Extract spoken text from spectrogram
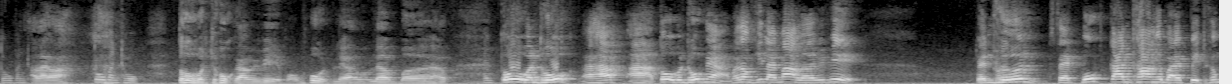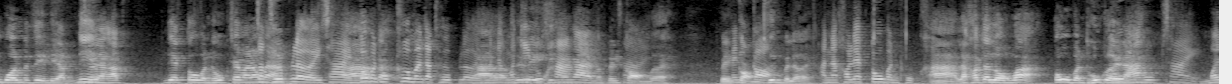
ตู้บรรทุกอะไรวะ ตู้บรรทุก ตู้บรรทุกครับพี่ๆผมพูดแล้วเริ่มเบลอร์ครับเป็นตู้บรรทุกนะครับ อ่า ตู้บรรทุกเนี่ยไม่ต้องคิดอะไรมากเลยพี่ๆเป็นพื้นเสร็จปุ๊บการข้างขึ้นไปปิดข้างบนเป็นสี่เหลี่ยมนี่นะครับ เรียกตู้บรรทุกใช่ไหมน้องจะแหม่ม ทึบเลยใช่อ่า ตู้บรรทุกคือมันจะทึบเลยอ่ามันอย่างเมื่อกี้พี่ลูกคิดค้า ง่ายๆมันเป็นกล่องเลย เป็นกล่องขึ้นไปเลย อันนั้นเขาเรียกตู้บรรทุกค่ะอ่า แล้วเขาจะลงว่าตู้บรรทุกเลยนะ ตู้บรรทุกใช่ ไม่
